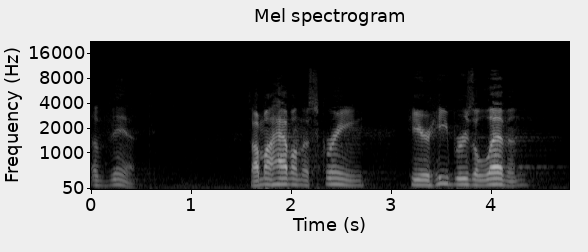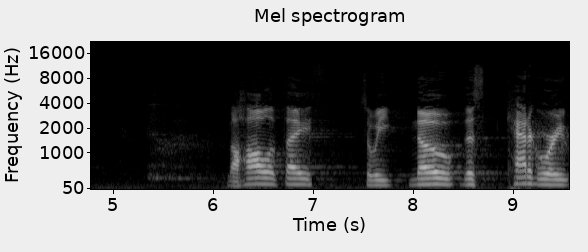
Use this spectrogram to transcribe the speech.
event. So I'm going to have on the screen here Hebrews 11, the hall of faith. So we know this category.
